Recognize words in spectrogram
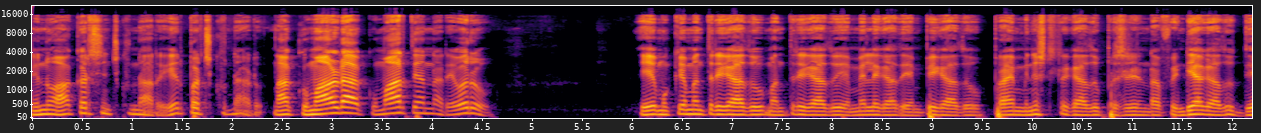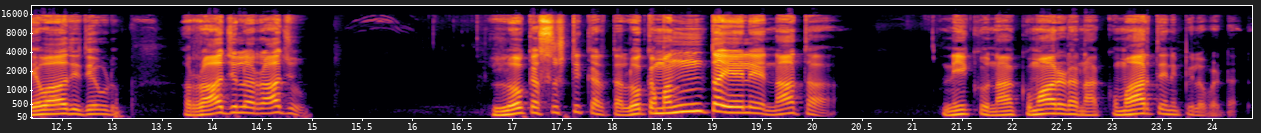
నిన్ను ఆకర్షించుకున్నారు ఏర్పరచుకున్నాడు. నా కుమారుడా కుమార్తె అన్నారు ఎవరు? ఏ ముఖ్యమంత్రి కాదు మంత్రి కాదు ఎమ్మెల్యే కాదు ఎంపీ కాదు ప్రైమ్ మినిస్టర్ కాదు ప్రెసిడెంట్ ఆఫ్ ఇండియా కాదు దేవాది దేవుడు రాజుల రాజు లోక సృష్టికర్త లోకమంతా ఏలే నాథ నీకు నా కుమారుడ నా కుమార్తెని పిలువబడ్డాడు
